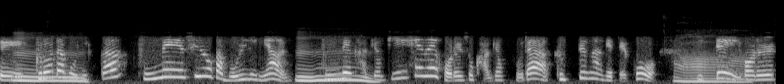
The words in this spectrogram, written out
네, 음. 그러다 보니까 국내 수요가 몰리면 음. 국내 가격이 해외 거래소 가격보다 급등하게 되고 아. 이때 이거를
